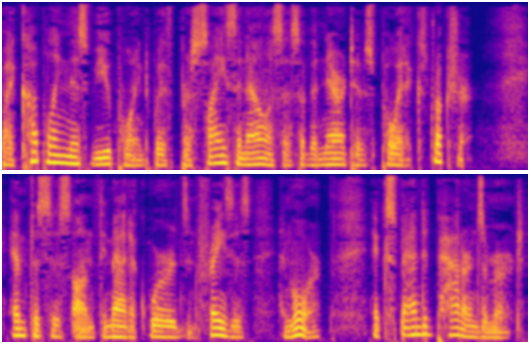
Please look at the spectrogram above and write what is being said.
By coupling this viewpoint with precise analysis of the narrative's poetic structure, emphasis on thematic words and phrases, and more, expanded patterns emerge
